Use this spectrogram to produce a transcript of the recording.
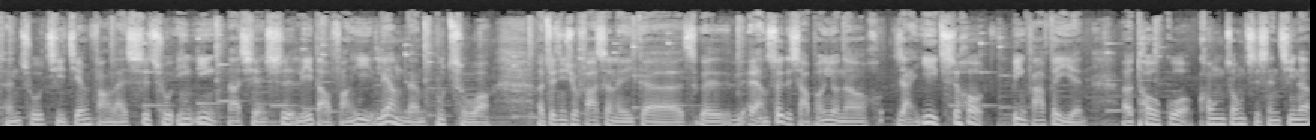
腾出几间房来试出阴影，那显示离岛防疫量能不足哦。而最近就发生了一个这个两岁的小朋友呢染疫之后并发肺炎，而透过空中直升机呢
